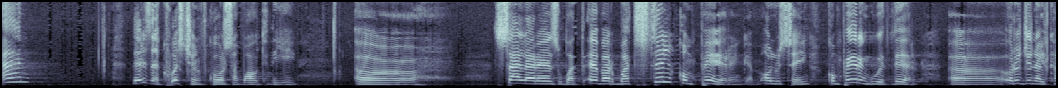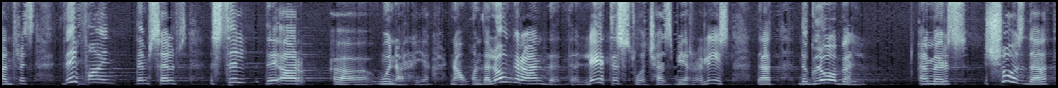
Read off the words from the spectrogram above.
And there is a question, of course, about the uh, salaries, whatever, but still comparing, I'm always saying, comparing with their uh, original countries, they find themselves still, they are uh, winner here. Now, on the long run, the, the, latest which has been released, that the global emirs shows that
